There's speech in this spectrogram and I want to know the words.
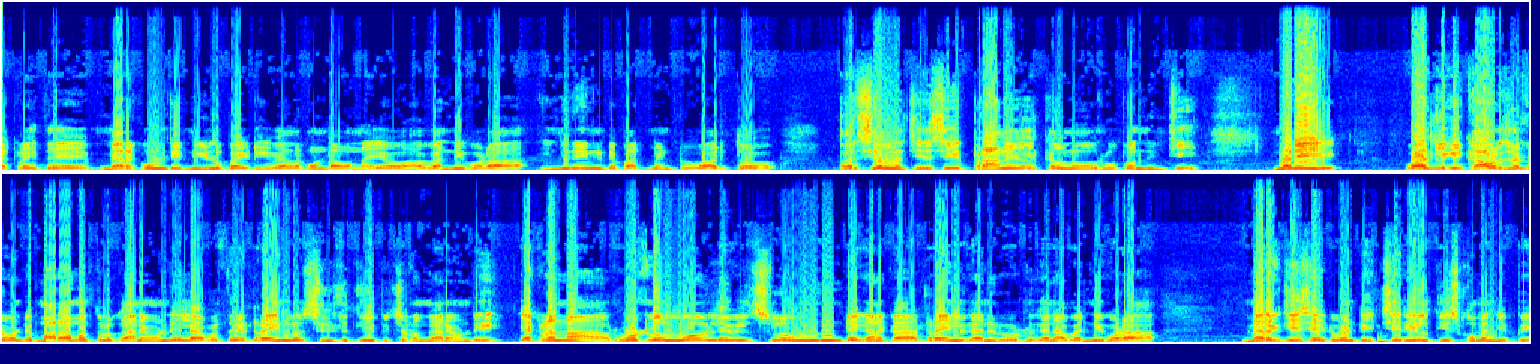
ఎక్కడైతే మెరక ఉండి నీళ్ళు బయటికి వెళ్ళకుండా ఉన్నాయో అవన్నీ కూడా ఇంజనీరింగ్ డిపార్ట్మెంట్ వారితో పరిశీలన చేసి ప్రణాళికలను రూపొందించి మరి వాటికి కావలసినటువంటి మరమ్మతులు కానివ్వండి లేకపోతే డ్రైన్లో సిల్ట్ తీపించడం కానివ్వండి ఎక్కడన్నా రోడ్లు లో లెవెల్స్లో ఉండుంటే కనుక డ్రైన్లు కానీ రోడ్లు కానీ అవన్నీ కూడా మెరగ చేసేటువంటి చర్యలు తీసుకోమని చెప్పి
